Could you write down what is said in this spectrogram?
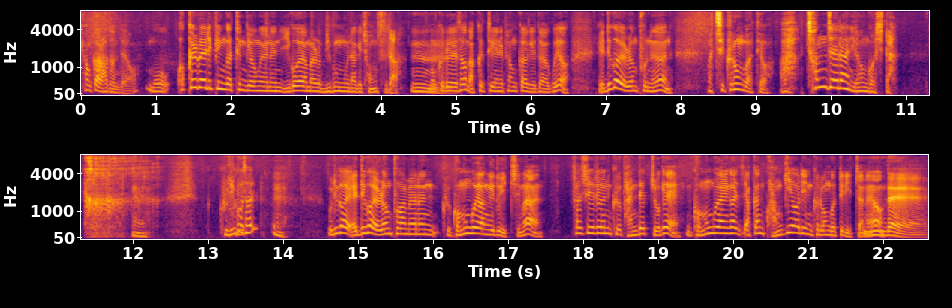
평가를 하던데요. 뭐 허클베리 핀 같은 경우에는 이거야말로 미국 문학의 정수다. 음. 뭐 그래서 마크 트웨인을 평가하기도 하고요. 에드거 앨런 푸는 마치 그런 것 같아요. 아 천재란 이런 것이다. 네. 그리고 사, 네. 우리가 에드거 앨런 푸 하면은 그 검은 고양이도 있지만 사실은 그 반대쪽에 검은 고양이가 약간 광기 어린 그런 것들이 있잖아요. 음, 네.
